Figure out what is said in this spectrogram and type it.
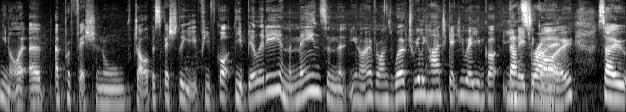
you know, a, a professional job, especially if you've got the ability and the means and that, you know, everyone's worked really hard to get you where you, got, you need That's to right. go. So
